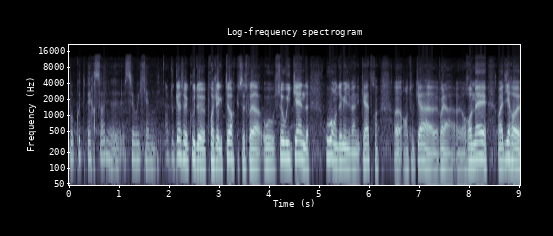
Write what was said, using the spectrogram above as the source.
beaucoup de personnes euh, ce week-end. En tout cas, ce coup de projecteur, que ce soit ce week-end ou en 2024, euh, en tout cas, euh, voilà, remet, on va dire,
